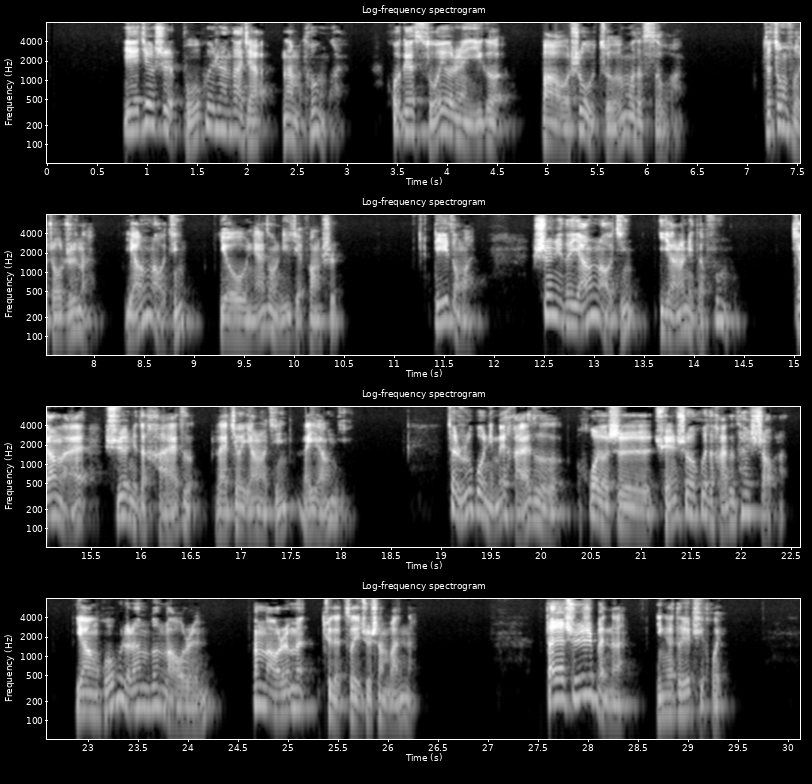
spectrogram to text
也就是不会让大家那么痛快，会给所有人一个饱受折磨的死亡。这众所周知呢，养老金有两种理解方式。第一种啊，是你的养老金养了你的父母，将来需要你的孩子来交养老金来养你。这如果你没孩子，或者是全社会的孩子太少了，养活不了那么多老人，那老人们就得自己去上班呢。大家去日本呢，应该都有体会，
